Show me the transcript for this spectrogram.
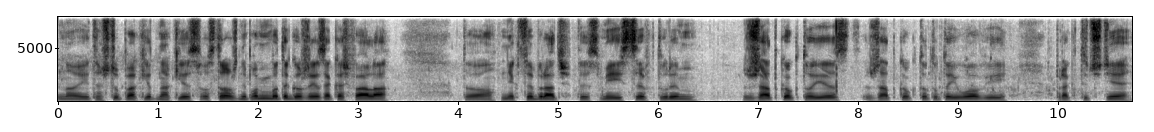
No i ten szczupak jednak jest ostrożny, pomimo tego, że jest jakaś fala, to nie chce brać. To jest miejsce, w którym rzadko kto jest, rzadko kto tutaj łowi, praktycznie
